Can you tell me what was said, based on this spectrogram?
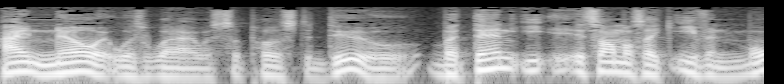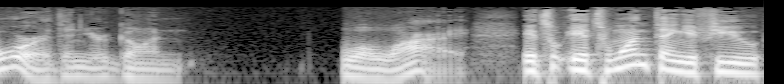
I know it was what I was supposed to do. But then it's almost like even more than you're going. Well, why? It's it's one thing if you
